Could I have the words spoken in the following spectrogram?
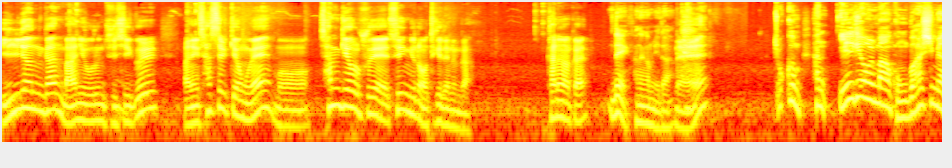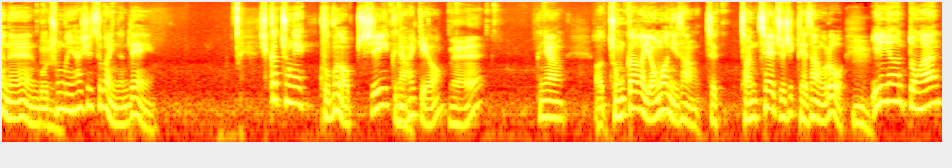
1년간 많이 오른 주식을 만약에 샀을 경우에 뭐 3개월 후에 수익률은 어떻게 되는가? 가능할까요? 네, 가능합니다. 네. 조금 한 1개월만 공부하시면은 뭐 음. 충분히 하실 수가 있는데 시가총액 구분 없이 그냥 음. 할게요. 네. 그냥 어, 종가가 0원 이상, 즉 전체 주식 대상으로 음. 1년 동안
